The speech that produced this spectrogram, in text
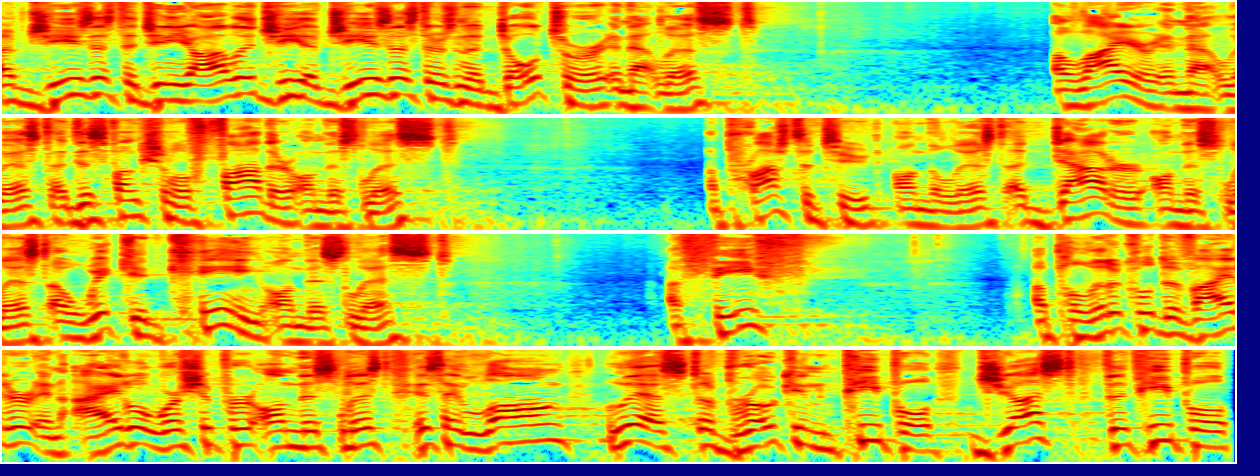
of Jesus, the genealogy of Jesus, there's an adulterer in that list, a liar in that list, a dysfunctional father on this list, a prostitute on the list, a doubter on this list, a wicked king on this list, a thief a political divider, an idol worshiper on this list. It's a long list of broken people, just the people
